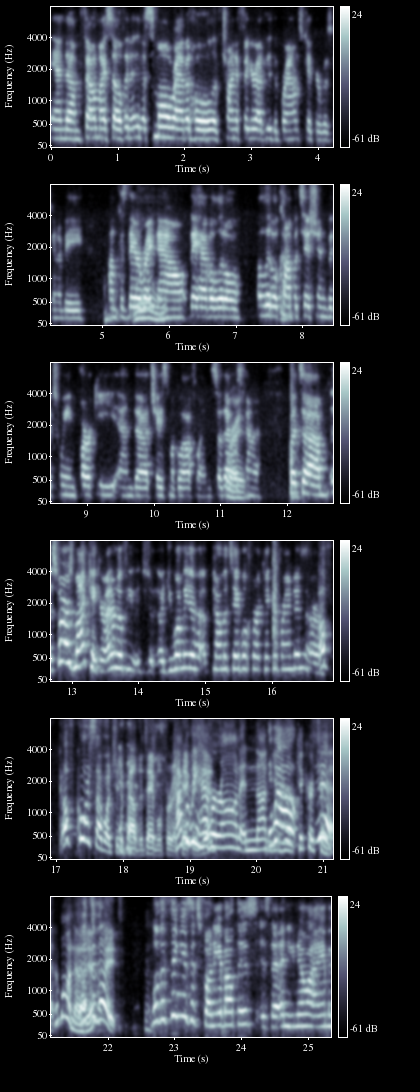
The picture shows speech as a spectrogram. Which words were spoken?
and um, found myself in a, in a small rabbit hole of trying to figure out who the Browns kicker was going to be because um, they're mm. right now they have a little a little competition between Parkey and uh, Chase McLaughlin. So that right. was kind of. But um, as far as my kicker, I don't know if you do. You want me to pound the table for a kicker, Brandon? Or of, of course, I want you to pound the table for a. Kicker. How kicker, can we have Jen? her on and not well, give her a kicker? Yeah, Come on now, that's Jen. right. Well, the thing is, it's funny about this is that, and you know, I am a,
